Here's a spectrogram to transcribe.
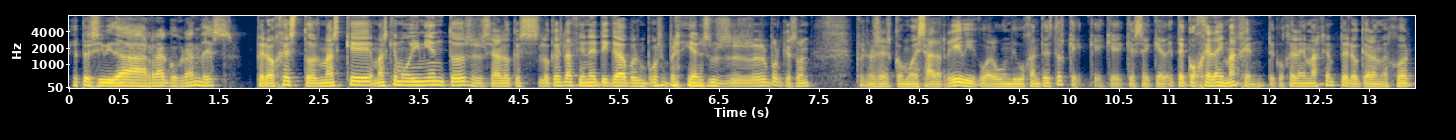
expresividad a rasgos grandes. pero gestos más que más que movimientos, o sea, lo que es lo que es la cinética, pues un poco se perdía en sus porque son, pues no sé, es como esa Rivik o algún dibujante de estos que, que, que- que se te coge la imagen, te coge la imagen, pero que a lo mejor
